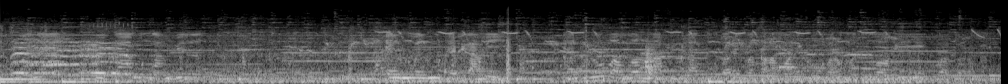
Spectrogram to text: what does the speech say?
semuanya bisa mengambil ilmu-ilmu dari kami. Dan dulu Allah Wassalamualaikum warahmatullahi wabarakatuh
